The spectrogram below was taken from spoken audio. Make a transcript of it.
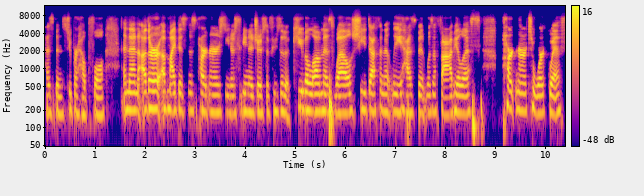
has been super helpful. And then other of my business partners, you know, Sabina Joseph, who's a CUBE alum as well, she definitely has been, was a fabulous partner to work with.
